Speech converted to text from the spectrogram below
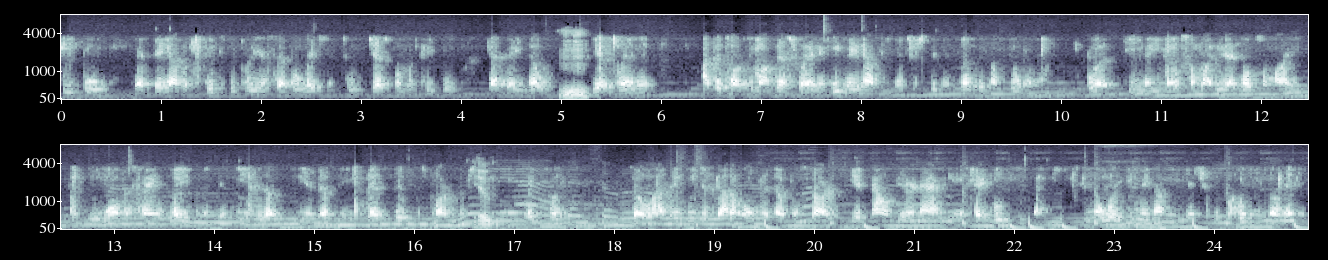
people that they have a six degree of separation to just from the people that they know. Mhm. Yeah, granted, I could talk to my best friend and he may not be interested in nothing I'm doing, but he may know somebody that knows somebody who on the same wavelength and we ended up we ended up being best business partners Yep. So I think we just gotta open up and start getting out there and asking, okay, who do you know? You know what, you may not be interested, but who do you know that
